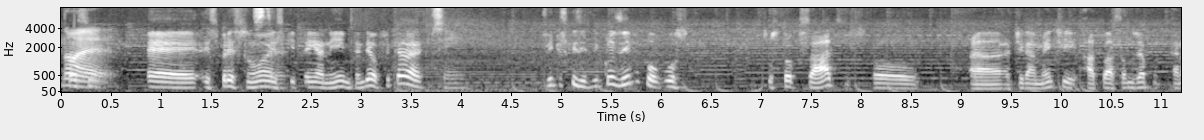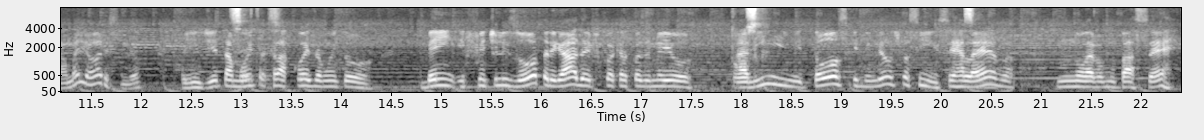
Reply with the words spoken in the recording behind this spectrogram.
Não, assim, é. É, expressões Estranho. que tem anime, entendeu? Fica, Sim. fica esquisito. Inclusive, pô, os, os tokusatsu, ou, ah, antigamente a atuação dos japoneses eram melhores, entendeu? Hoje em dia tá Com muito certeza. aquela coisa muito bem infantilizou, tá ligado? Aí ficou aquela coisa meio Tosca. anime, tosca, entendeu? Tipo assim, você releva, não leva muito a sério.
